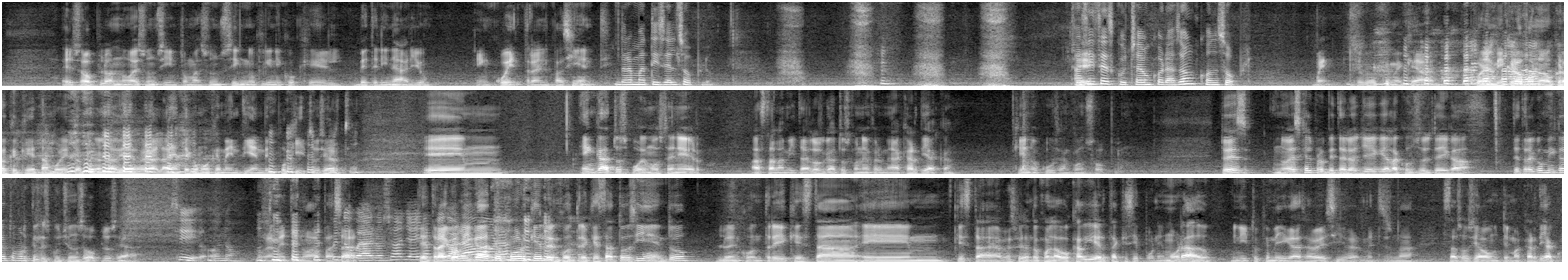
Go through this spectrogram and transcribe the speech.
El soplo no es un síntoma, es un signo clínico que el veterinario encuentra en el paciente. Dramatiza el soplo. ¿sí? Así se escucha un corazón con soplo. Bueno, yo creo que me queda. Con el micrófono no creo que quede tan bonito, pero en la vida real la gente como que me entiende un poquito, ¿cierto? Em, en gatos podemos tener hasta la mitad de los gatos con enfermedad cardíaca que no cursan con soplo. Entonces, no es que el propietario llegue a la consulta y diga, te traigo mi gato porque le escucho un soplo, o sea, Sí o no. obviamente no va a Pues pasar. no, vea, no Te traigo mi gato ahora. porque lo encontré que está tosiendo, lo encontré que está, em, que está respirando con la boca abierta, que se pone morado, y necesito que me digas a ver si realmente es una, está asociado a un tema cardíaco.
